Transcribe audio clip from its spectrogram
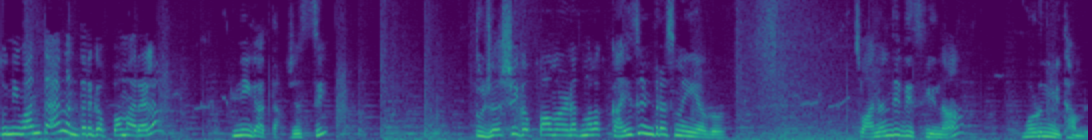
तू निवांत आहे नंतर गप्पा मारायला? निघ आता, जस्सी. तुझ्याशी गप्पा मारण्यात मला काहीच इंटरेस्ट नाही अगं. स्वानंदी दिसली ना म्हणून मी थांबले.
